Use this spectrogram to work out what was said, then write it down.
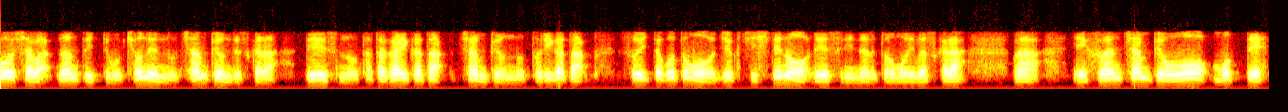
号車は何といっても去年のチャンピオンですから、レースの戦い方、チャンピオンの取り方、そういったことも熟知してのレースになると思いますから、まあ、F1 チャンピオンを持って、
